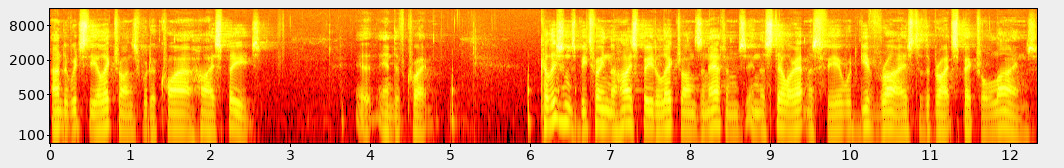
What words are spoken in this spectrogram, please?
under which the electrons would acquire high speeds. Uh, end of quote. Collisions between the high speed electrons and atoms in the stellar atmosphere would give rise to the bright spectral lines.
